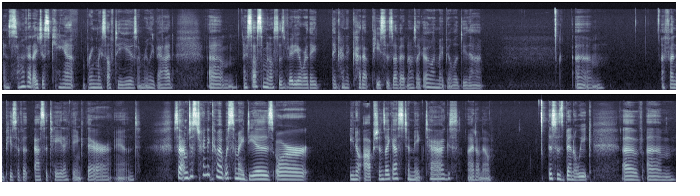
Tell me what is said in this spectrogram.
and some of it I just can't bring myself to use. I'm really bad. Um, I saw someone else's video where they they kind of cut up pieces of it, and I was like, oh, I might be able to do that. Um, a fun piece of acetate, I think, there, and so I'm just trying to come up with some ideas or, you know, options, I guess, to make tags. I don't know. This has been a week of um,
